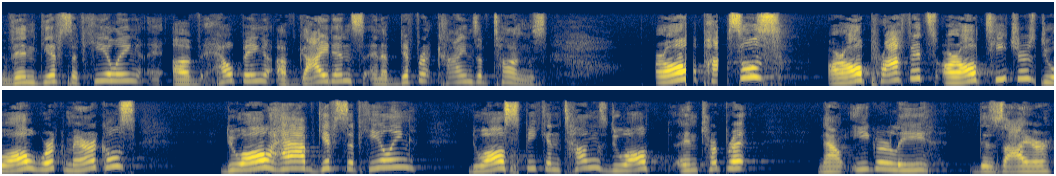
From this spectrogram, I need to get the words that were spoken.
then gifts of healing, of helping, of guidance, and of different kinds of tongues. Are all apostles? Are all prophets? Are all teachers? Do all work miracles? Do all have gifts of healing? Do all speak in tongues? Do all interpret? Now, eagerly desire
